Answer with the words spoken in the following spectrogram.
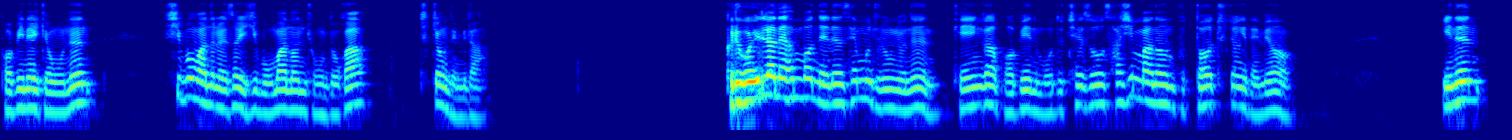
법인의 경우는 15만원에서 25만원 정도가 측정됩니다. 그리고 1년에 한 번 내는 세무조정료는 개인과 법인 모두 최소 40만원부터 측정이 되며 이는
